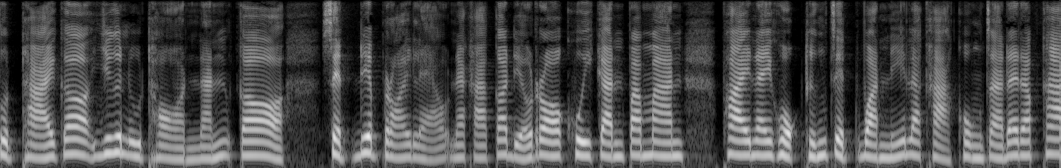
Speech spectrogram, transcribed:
สุดท้ายก็ยื่นอุทธรณ์นั้นก็เสร็จเรียบร้อยแล้วนะคะ ก็เดี๋ยวรอคุยกันประมาณภายใน 6-7 วันนี้แหละค่ะ คงจะได้รับค่า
